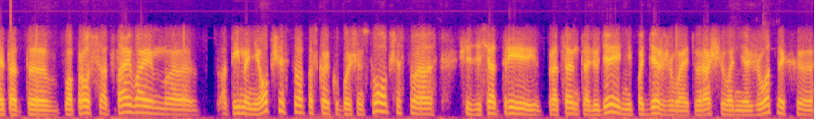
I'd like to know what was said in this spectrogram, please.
этот э, вопрос отстаиваем э, от имени общества, поскольку большинство общества, 63% людей не поддерживает выращивание животных э,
